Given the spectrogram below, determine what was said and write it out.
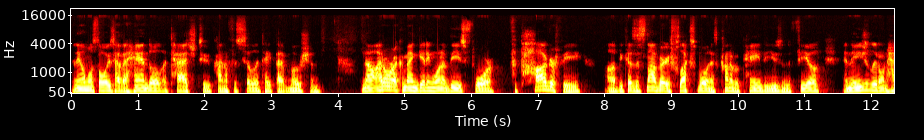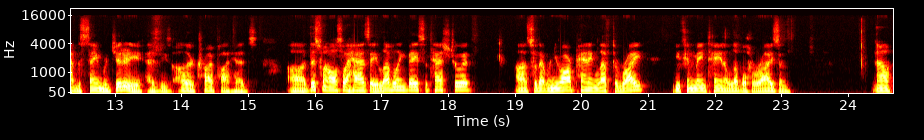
and they almost always have a handle attached to kind of facilitate that motion. Now, I don't recommend getting one of these for photography uh, because it's not very flexible and it's kind of a pain to use in the field, and they usually don't have the same rigidity as these other tripod heads. Uh, this one also has a leveling base attached to it, uh, so that when you are panning left to right, you can maintain a level horizon. Now,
